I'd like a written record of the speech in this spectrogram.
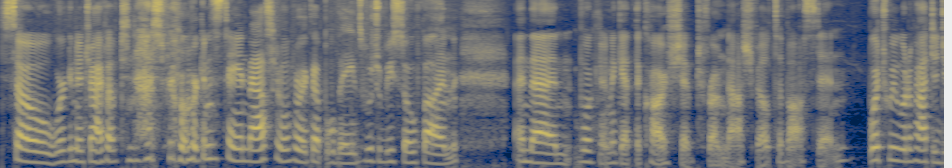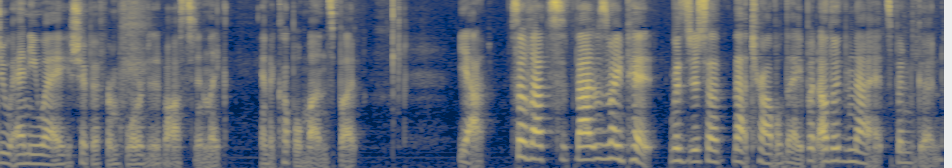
So we're gonna drive up to Nashville and we're gonna stay in Nashville for a couple days, which will be so fun. And then we're gonna get the car shipped from Nashville to Boston, which we would have had to do anyway, ship it from Florida to Boston like in a couple months. But yeah, so that's that was my pit was just a, that travel day. But other than that, it's been good.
